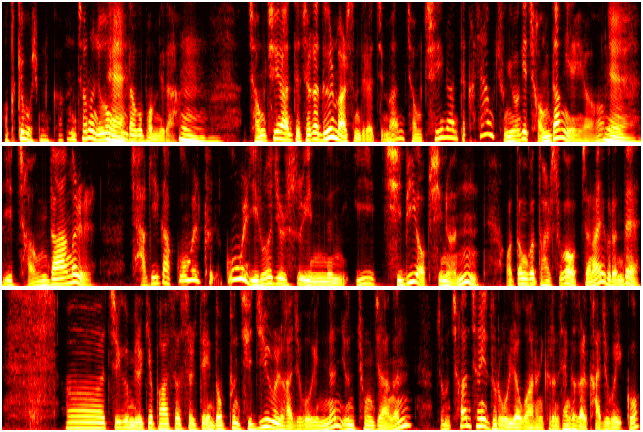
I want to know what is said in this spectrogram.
어떻게 보십니까? 음, 저는 요동친다고 네. 봅니다. 음. 정치인한테 제가 늘 말씀드렸지만 정치인한테 가장 중요한 게 정당이에요. 네. 이 정당을 자기가 꿈을 꿈을 이루어질 수 있는 이 집이 없이는 어떤 것도 할 수가 없잖아요. 그런데 어, 지금 이렇게 봤었을 때 높은 지지율을 가지고 있는 윤 총장은 좀 천천히 들어오려고 하는 그런 생각을 가지고 있고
